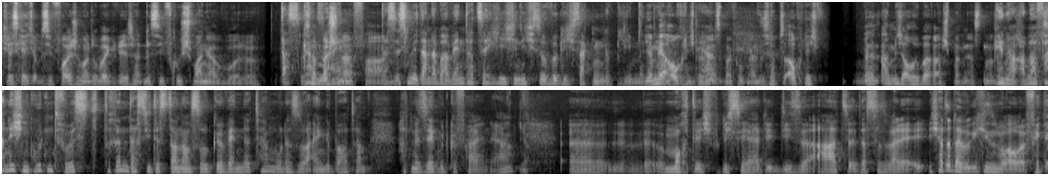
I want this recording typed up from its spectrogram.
Ich weiß gar nicht, ob sie vorher schon mal darüber geredet hatten, dass sie früh schwanger wurde. Das, das kann haben wir schon erfahren. Das ist mir dann aber, wenn tatsächlich, nicht so wirklich sacken geblieben. Ja, mir auch nicht beim ersten Mal gucken. Also ich habe es auch nicht hat mich auch überrascht beim ersten Mal. Genau, aber fand ich einen guten Twist drin, dass sie das dann auch so gewendet haben oder so eingebaut haben. Hat mir sehr gut gefallen, ja. ja äh, mochte ich wirklich sehr die, diese Art, dass das, weil ich hatte da wirklich diesen Wow-Effekt,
